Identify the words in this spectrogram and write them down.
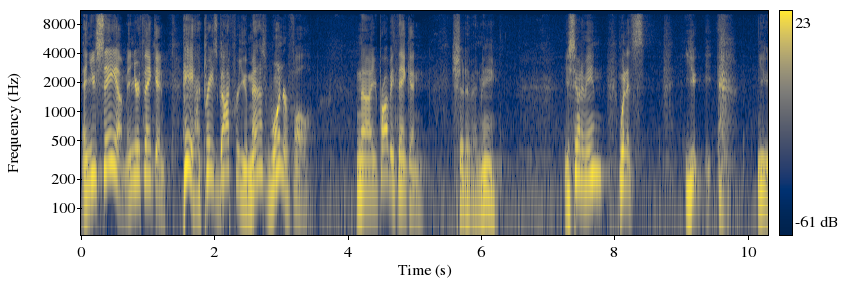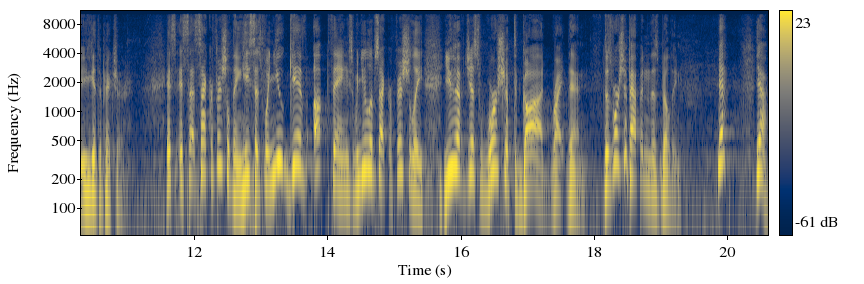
And you see them, and you're thinking, hey, I praise God for you, man, that's wonderful. No, you're probably thinking, should have been me. You see what I mean? When it's, you, you, you get the picture. It's, it's that sacrificial thing. He says, when you give up things, when you live sacrificially, you have just worshiped God right then. Does worship happen in this building? Yeah, yeah.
